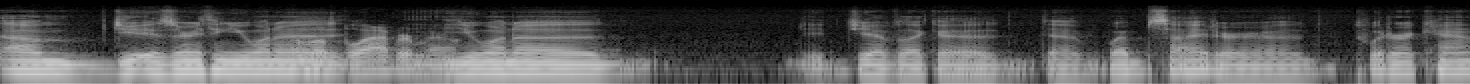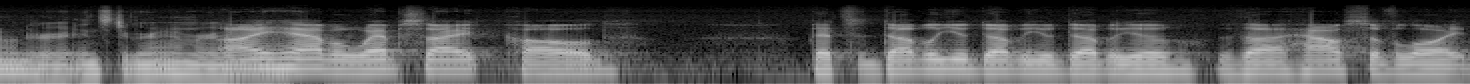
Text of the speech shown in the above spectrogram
Um, do you, is there anything you want I'm a to? blabbermouth. You want to? Do you have like a, a website or a Twitter account or Instagram or? I have a website called that's www.thehouseoflloyd.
